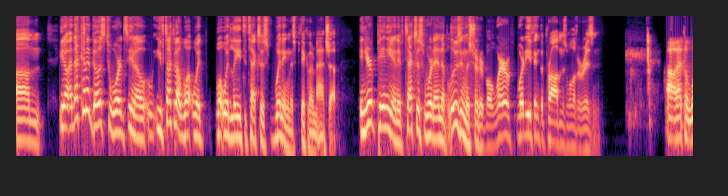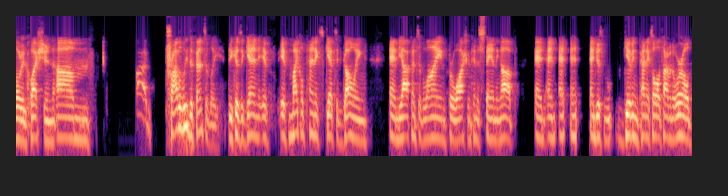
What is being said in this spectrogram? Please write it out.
Um, you know, and that kind of goes towards, you know, you've talked about what would what would lead to Texas winning this particular matchup. In your opinion, if Texas were to end up losing the Sugar Bowl, where where do you think the problems will have arisen? Oh, that's a loaded question. Um, Probably defensively, because again, if if Michael Penix gets it going and the offensive line for Washington is standing up and and and and just giving Penix all the time in the world,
